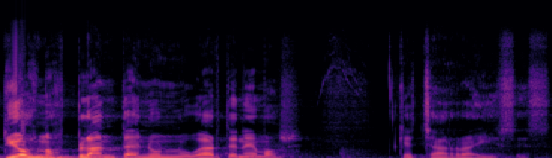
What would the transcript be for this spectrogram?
Dios nos planta en un lugar tenemos que echar raíces.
